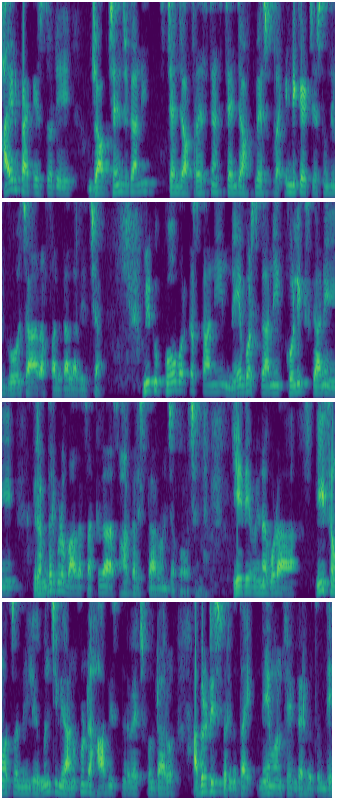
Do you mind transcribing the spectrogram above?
హైర్ ప్యాకేజ్ తోటి జాబ్ చేంజ్ కానీ change of residence change of place కూడా ఇండికేట్ చేస్తుంది గోచార ఫలితాల రీత్యా. మీకు కో వర్కర్స్ కానీ నేబర్స్ కానీ కొలీగ్స్ కానీ వీరందరూ కూడా బాగా చక్కగా సహకరిస్తారు అని చెప్పవచ్చండి. ఏదేమైనా కూడా ఈ సంవత్సరం మీరు మంచి మీరు అనుకునే హాబీస్ నెరవేర్చుకుంటారు. అబిలిటీస్ పెరుగుతాయి నేమ్ అండ్ ఫేమ్ పెరుగుతుంది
